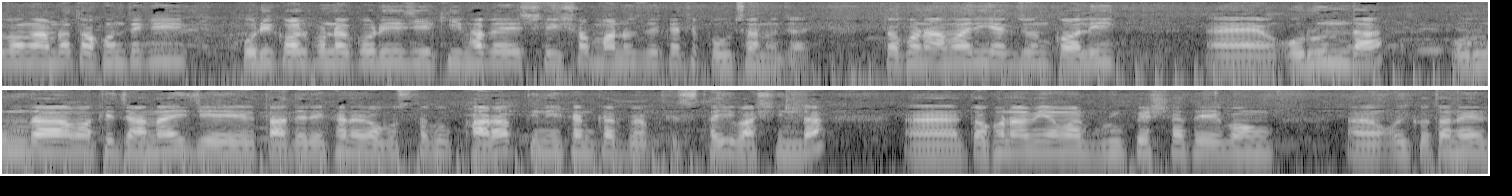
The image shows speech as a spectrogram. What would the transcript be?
এবং আমরা তখন থেকেই পরিকল্পনা করি যে কীভাবে সেই সব মানুষদের কাছে পৌঁছানো যায়। তখন আমারই একজন কলিগ অরুণদা অরুণদা আমাকে জানায় যে তাদের এখানের অবস্থা খুব খারাপ, তিনি এখানকার স্থায়ী বাসিন্দা তখন আমি আমার গ্রুপের সাথে এবং আহ, ঐকতানের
